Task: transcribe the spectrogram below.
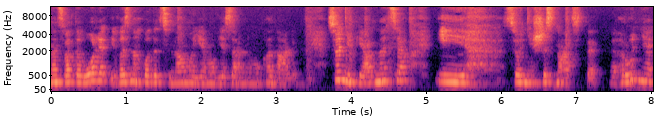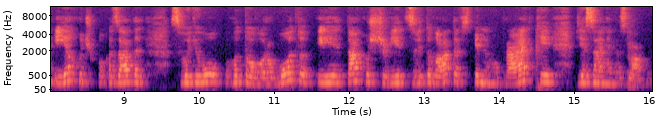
мене звати Оля, і ви знаходитеся на моєму в'язальному каналі. Сьогодні п'ятниця і сьогодні 16 грудня, і я хочу показати свою готову роботу і також відзвітувати в спільному проєкті в'язання незламне.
